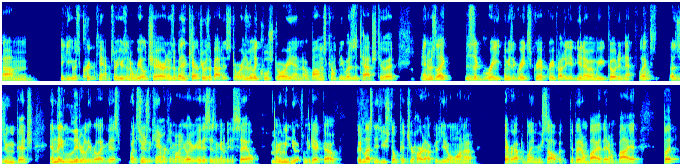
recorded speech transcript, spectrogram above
um, it was crip camp, so he was in a wheelchair, and it was a the character was about his story. It was a really cool story, and Obama's company was attached to it, and it was like this is a great. I mean, it's a great script, great project, you know. And we go to Netflix, a Zoom pitch, and they literally were like this. As soon as the camera came on, you're like, okay, this isn't going to be a sale. Mm-hmm. I mean, we mm-hmm. knew it from the get go. Good lesson is you still pitch your heart out because you don't want to ever have to blame yourself. If they don't buy it, they don't buy it. But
